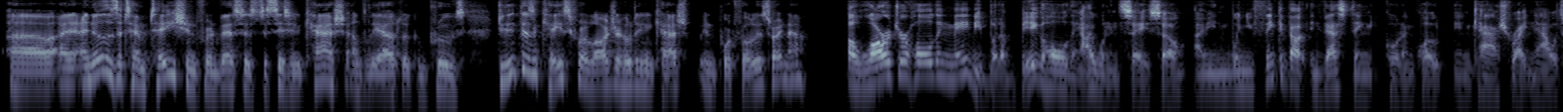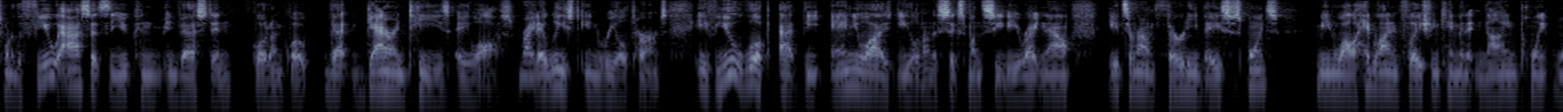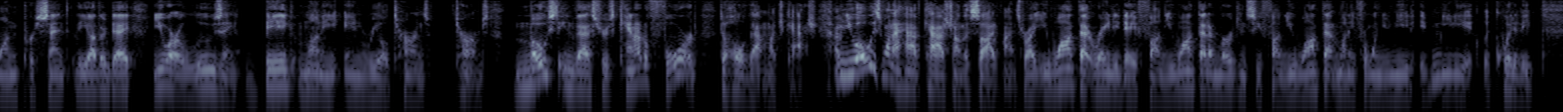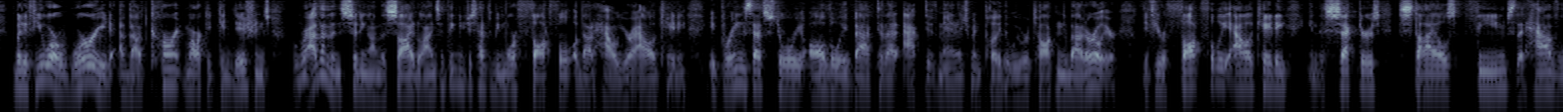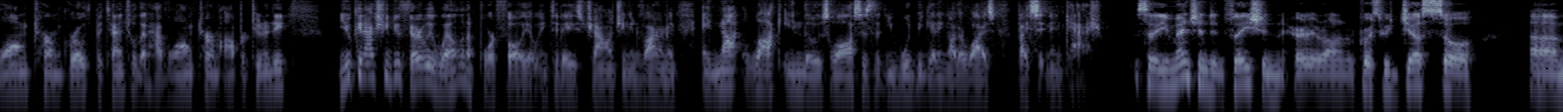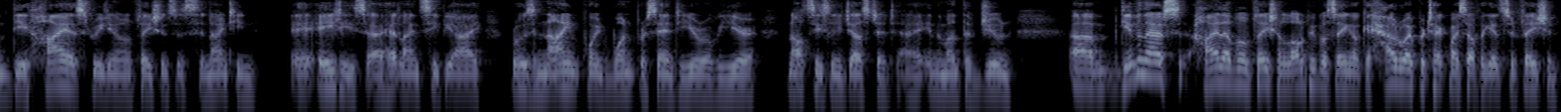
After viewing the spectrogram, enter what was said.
uh, I, I, know there's a temptation for investors to sit in cash until the outlook improves. Do you think there's a case for a larger holding in cash in portfolios right now? A larger holding, maybe, but a big holding, I wouldn't say so. I mean, when you think about investing, quote unquote, in cash right now, it's one of the few assets that you can invest in, quote unquote, that guarantees a loss, right? At least in real terms. If you look at the annualized yield on a six month CD right now, it's around 30 basis points. Meanwhile, headline inflation came in at 9.1% the other day. You are losing big money in real terms terms. Most investors cannot afford to hold that much cash. I mean, you always want to have cash on the sidelines, right? You want that rainy day fund, you want that emergency fund, you want that money for when you need immediate liquidity. But if you are worried about current market conditions, rather than sitting on the sidelines, I think you just have to be more thoughtful about how you're allocating. It brings that story all the way back to that active management play that we were talking about earlier. If you're thoughtfully allocating in the sectors, styles, themes that have long term growth potential, that have long term opportunity, you can actually do fairly well in a portfolio in today's challenging environment and not lock in those losses that you would be getting otherwise by sitting in cash. So you mentioned inflation earlier on. Of course, we just saw um, the highest reading on inflation since the 1980s. Uh, headline CPI rose 9.1% year over year, not seasonally adjusted, uh, in the month of June. Um, given that high level inflation, a lot of people are saying, okay, how do I protect myself against inflation?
